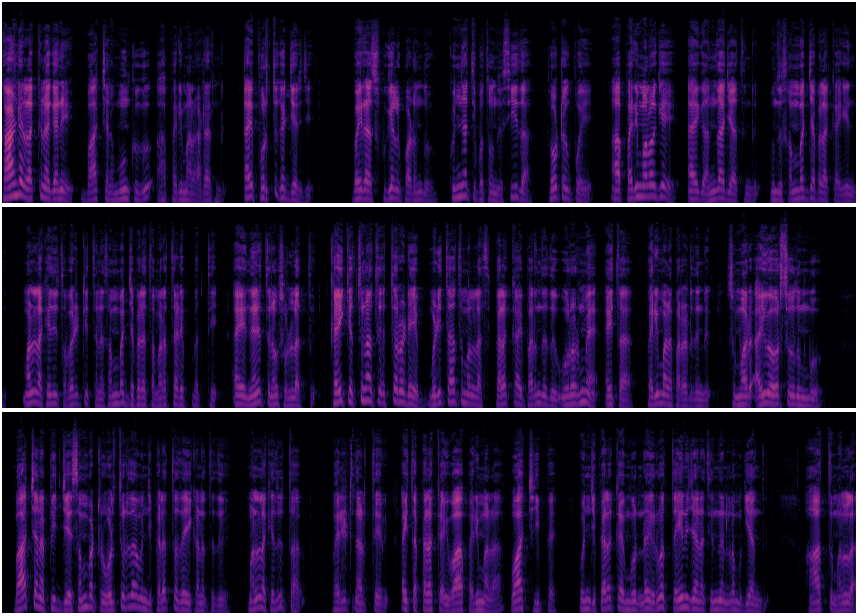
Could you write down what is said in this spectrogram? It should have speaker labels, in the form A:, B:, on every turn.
A: ಕಾಂಡೆ ಲಕ್ಕನಗನೆ ಬಾಚನ ಮೂಂಕುಗು ಆ ಪರಿಮಳ ಅಡರ್ಂಡು ಅಯ್ ಪೊರ್ತು ಗಜ್ಜರ್ಜಿ ಬೈರಾಸ್ ಪುಗೆಲ್ ಪಡೊಂದು ಕುഞ്ഞತ್ತಿ ಪತ್ತೊಂದು ಸೀದಾ ತೋಟಕ್ಕೆ ಪೋಯೆ. ಆ ಪರಿಮಳಗೆ ಆಯ್ಗ ಅಂದಾಜೆ ಆತಂಡು. ಒಂದು ಸಂಬಜ್ಜ ಪೆಲಕ ಎಂದು ಮಲ್ಲ ಕೆದಿತ ಬರಿಟ್ಟಿತ್ತನ ಸಂಬಜ್ಜ ಪೆಲತ ಮರತಡೆ ಬತ್ತಿ. ಅಯ್ಯ ನೆನೆತು ನಾವು ಸುಳ್ಳತ್ತು. ಕೈ ಕೆತ್ತುನಾತು ಎತ್ತರೊಡೆ ಮುಡಿತಾತು ಮಲ್ಲ ಪೆಲಕಾಯಿ ಪರಂದದು ಊರೊರ್ಮೆ ಐತ ಪರಿಮಳ ಪರಡದಂಡು. ಸುಮಾರು ಐವ ವರ್ಷದುಂಬು ಬಾಚನ ಪಿಜ್ಜೆ ಸಂಬಟ್ರು ಒಳ್ತುರ್ದ ಒಂಜಿ ಪೆಲತ್ತದೈ ಕಣತದು ಮಲ್ಲ ಕೆದುತ್ತ ಬರಿಟ್ ನಡ್ತೇರು. ಐತ ಪೆಲಕಾಯಿ ವಾ ಪರಿಮಳ, ವಾ ಚೀಪೆ. ಒಂಜಿ ಪೆಲಕಾಯಿ ಮೂರ್ನ ಇರುವತ್ತೈನು ಜನ ತಿಂದನಲ್ಲ ಮುಗಿಯಂದು. ಆತು ಮಲ್ಲ,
